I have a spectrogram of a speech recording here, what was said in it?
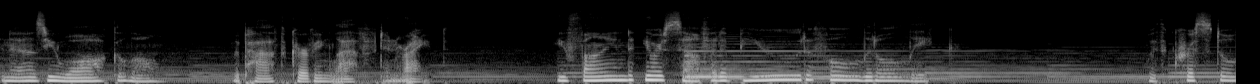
And as you walk along the path curving left and right, you find yourself at a beautiful little lake with crystal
